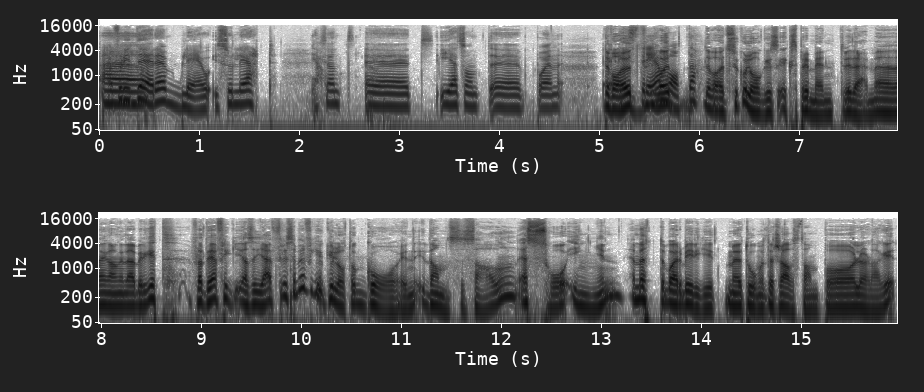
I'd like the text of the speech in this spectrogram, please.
Ja, fordi Eh, dere ble jo isolert. Ja. Sant? Eh, I et sånt eh, På en Det var jo det var, måte. det var et psykologisk eksperiment vi drev med den gangen der, Birgit. For jeg, fikk, altså jeg for eksempel fikk jo ikke lov til å gå inn i dansesalen. Jeg så ingen. Jeg møtte bare Birgit med to meters avstand på lørdager.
